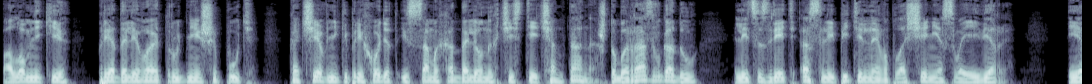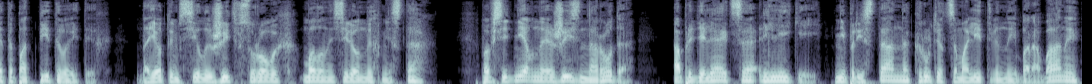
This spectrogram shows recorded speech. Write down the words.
Паломники преодолевают труднейший путь, кочевники приходят из самых отдаленных частей Чантана, чтобы раз в году лицезреть ослепительное воплощение своей веры. И это подпитывает их, дает им силы жить в суровых малонаселенных местах. Повседневная жизнь народа определяется религией, непрестанно крутятся молитвенные барабаны,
